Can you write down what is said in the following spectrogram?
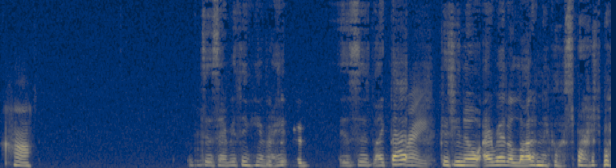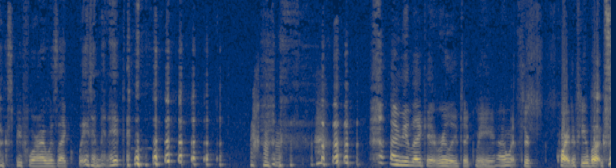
Huh. Does everything he That's a write is it like that? Right. Because you know, I read a lot of Nicholas Sparks books before I was like, wait a minute. I mean, like it really took me. I went through quite a few books,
